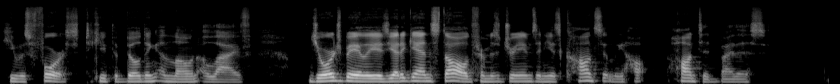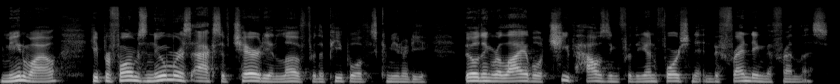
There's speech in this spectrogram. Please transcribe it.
he was forced to keep the building and loan alive. George Bailey is yet again stalled from his dreams and he is constantly ha- haunted by this. Meanwhile, he performs numerous acts of charity and love for the people of his community, building reliable, cheap housing for the unfortunate and befriending the friendless.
